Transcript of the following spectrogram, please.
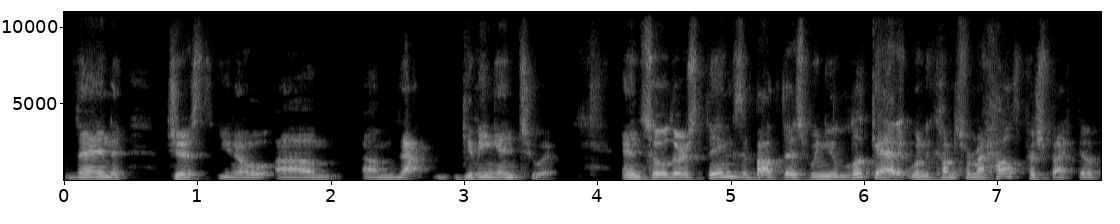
than just you know um, um, not giving into it and so there's things about this when you look at it when it comes from a health perspective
